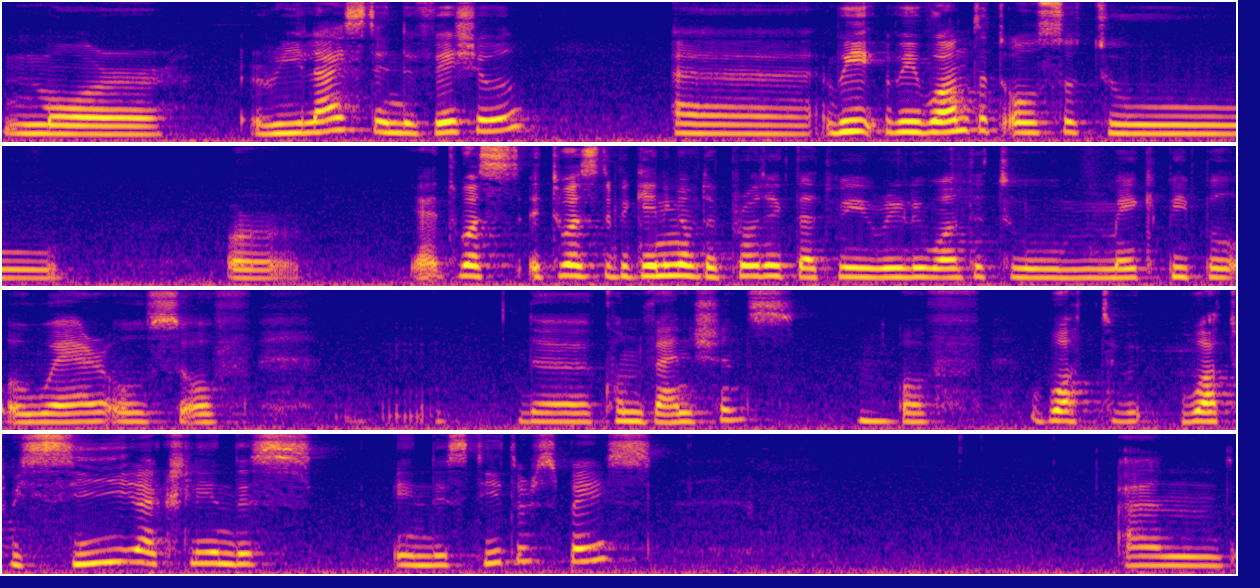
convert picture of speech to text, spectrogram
more realized in the visual. Uh, we we wanted also to, or yeah, it was it was the beginning of the project that we really wanted to make people aware also of the conventions Mm. of what we, what we see actually in this in this theater space. And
